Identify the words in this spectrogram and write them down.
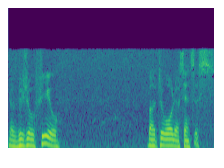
your visual field, but to all your senses.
